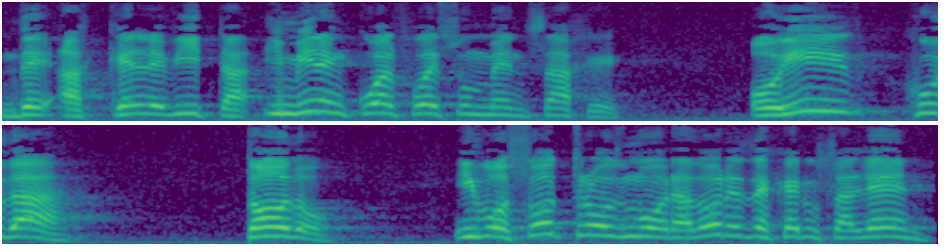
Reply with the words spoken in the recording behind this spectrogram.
de aquel levita. Y miren cuál fue su mensaje. Oíd Judá, todo, y vosotros moradores de Jerusalén,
